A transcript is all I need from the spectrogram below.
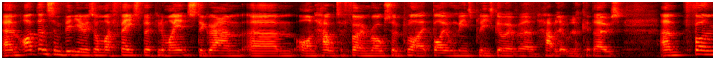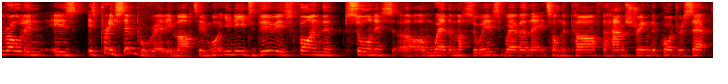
um, I've done some videos on my Facebook and on my Instagram um, on how to foam roll. So by all means, please go over and have a little look at those. Um, foam rolling is is pretty simple, really, Martin. What you need to do is find the soreness uh, on where the muscle is, whether it's on the calf, the hamstring, the quadricep.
